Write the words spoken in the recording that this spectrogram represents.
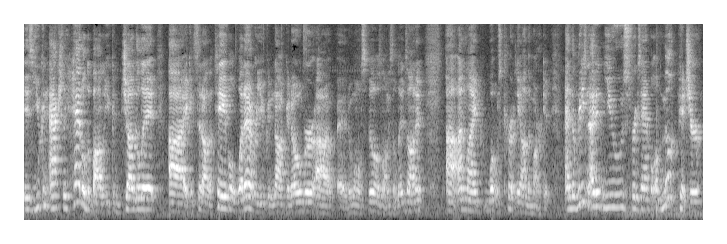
is you can actually handle the bottle. You can juggle it. Uh, it can sit on the table, whatever. You can knock it over. Uh, it won't spill as long as the lid's on it. Uh, unlike what was currently on the market. And the reason I didn't use, for example, a milk pitcher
